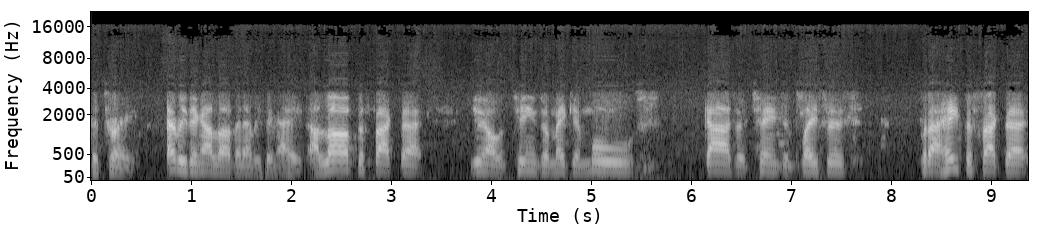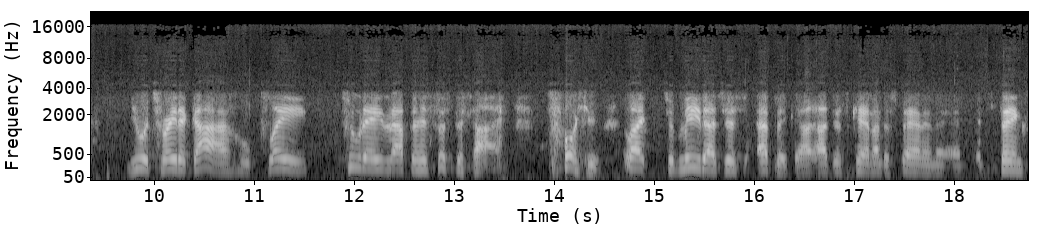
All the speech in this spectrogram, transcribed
the trade. Everything I love and everything I hate. I love the fact that, you know, teams are making moves, guys are changing places, but I hate the fact that you would trade a guy who played two days after his sister died for you. Like, to me, that's just epic. I, I just can't understand, and it, it stinks.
